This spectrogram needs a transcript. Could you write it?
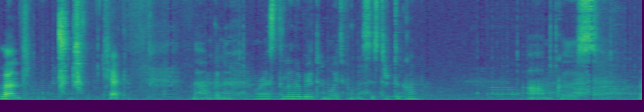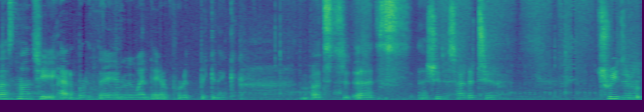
lunch. Check. Now I'm gonna rest a little bit and wait for my sister to come. Um because last month she had a birthday and we went there for a picnic. But uh, she decided to treat the,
